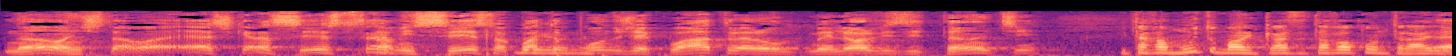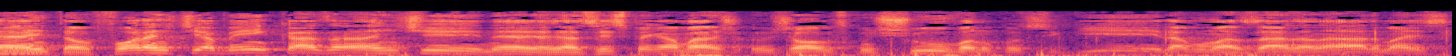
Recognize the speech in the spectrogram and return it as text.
Não, a gente estava, acho que era sexto, estava em sexto, a quatro Brigando. pontos do G4, era o melhor visitante. E tava muito mal em casa, tava ao contrário. É, né? então, fora a gente ia bem em casa, a gente, né, às vezes pegava os jogos com chuva, não conseguia, dava um azar danado, mas.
